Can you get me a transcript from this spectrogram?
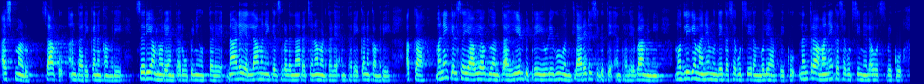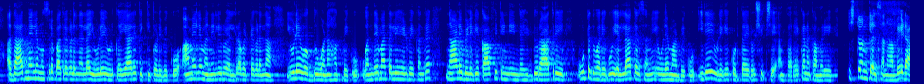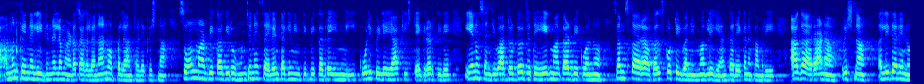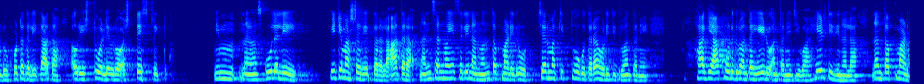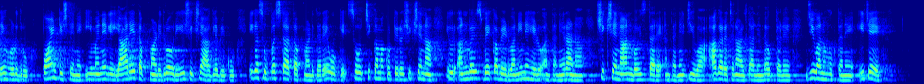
ಅಷ್ಟು ಮಾಡು. ಸಾಕು ಅಂತಾರೆ ಕನಕಾಂಬರಿ. ಸರಿ ಅಮ್ಮೋರೆ ಅಂತ ರೂಪಿಣಿ ಹೋಗ್ತಾಳೆ. ನಾಳೆ ಎಲ್ಲ ಮನೆ ಕೆಲಸಗಳನ್ನು ರಚನಾ ಮಾಡ್ತಾಳೆ ಅಂತಾರೆ ಕನಕಾಂಬರಿ. ಅಕ್ಕ, ಮನೆ ಕೆಲಸ ಯಾವ್ಯಾವುದು ಅಂತ ಹೇಳಿಬಿಟ್ರೆ ಇವಳಿಗೂ ಒಂದು ಕ್ಲಾರಿಟಿ ಸಿಗುತ್ತೆ ಅಂತಾಳೆ ಬಾಮಿನಿ. ಮೊದಲಿಗೆ ಮನೆ ಮುಂದೆ ಕಸ ಗುಡಿಸಿ ರಂಗೋಲಿ ಹಾಕಬೇಕು, ನಂತರ ಮನೆ ಕಸ ಗುಡಿಸಿ ನೆಲ ಒರೆಸ್ಬೇಕು. ಅದಾದಮೇಲೆ ಮುಸ್ರೆ ಪಾತ್ರೆಗಳನ್ನೆಲ್ಲ ಇವಳೇ ಇವಳು ಕೈಯಾರೆ ತಿಕ್ಕಿ ತೊಳಿಬೇಕು. ಆಮೇಲೆ ಮನೆಯಲ್ಲಿರೋ ಎಲ್ಲರ ಬಟ್ಟೆಗಳನ್ನು ಇವಳೇ ಒಗೆದು ಒಣ ಹಾಕಬೇಕು. ಒಂದೇ ಮಾತಲ್ಲಿ ಹೇಳಬೇಕಂದ್ರೆ, ನಾಳೆ ಬೆಳಿಗ್ಗೆ ಕಾಫಿ ತಿಂಡಿಯಿಂದ ಹಿಡಿದು ರಾತ್ರಿ ಊಟದವರೆಗೂ ಎಲ್ಲ ಕೆಲಸನೂ ಇವಳೇ ಮಾಡಬೇಕು. ಇದೇ ಇವಳಿಗೆ ಕೊಡ್ತಾ ಇರೋ ಶಿಕ್ಷೆ ಅಂತಾರೆ ಕನಕಾಂಬರಿ. ಇಷ್ಟೊಂದು ಕೆಲಸನ? ಬೇಡ. ಅಮ್ಮನ ಕೈನಲ್ಲಿ ಇದನ್ನೆಲ್ಲ ಮಾಡೋಕ್ಕಾಗಲ್ಲ. ನಾನು ಒಪ್ಪಲ್ಲ ಅಂತಾಳೆ ಕೃಷ್ಣ. ಸೌಂಡ್ ಮಾಡಬೇಕಾಗಿರೋ ಹುಂಜನೆ ಸೈಲೆಂಟಾಗಿ ನಿಂತಿರ್ಬೇಕಾದ್ರೆ ಇನ್ನು ಈ ಕೋಳಿ ಪಿಳ್ಳೆ ಯಾಕೆ ಇಷ್ಟು ಎಗರಾಡ್ತಿದೆ? ಏನು ಸಂಜೀವ, ದೊಡ್ಡವ್ರ ಜೊತೆ ಹೇಗೆ ಮಾತಾಡಬೇಕು ಅನ್ನೋ ಸಂಸ್ಕಾರ ಕಲಿಸ್ಕೊಟ್ಟಿಲ್ವಾ ನಿನ್ನ ಮಗಳಿಗೆ? ಅಂತಾರೆ ಕನಕಾಂಬರಿ. ಆಗ ರಾಣ, ಕೃಷ್ಣ ಅಲ್ಲಿದ್ದಾರೆ ನೋಡು, ಫೋಟೋದಲ್ಲಿ ತಾತ, ಅವರು ಎಷ್ಟು ಒಳ್ಳೆಯವರು ಅಷ್ಟೇ ಸ್ಟ್ರಿಕ್ಟ್ ನಿಮ್ಮ ಸ್ಕೂಲಲ್ಲಿ ಪಿ ಟಿ ಮಾಸ್ಟರ್ ಇರ್ತಾರಲ್ಲ, ಆ ಥರ. ನನ್ನ ಸಣ್ಣ ವಯಸ್ಸಲ್ಲಿ ನಾನು ಒಂದು ತಪ್ಪು ಮಾಡಿದ್ರು ಚರ್ಮ ಕಿತ್ತು ಹೋಗೋ ಥರ ಹೊಡಿತಿದ್ರು ಅಂತಾನೆ. ಹಾಗೆ ಯಾಕೆ ಹೊಡೆದ್ರು ಅಂತ ಹೇಳು ಅಂತಾನೆ ಜೀವ. ಹೇಳ್ತಿದ್ದೀನಲ್ಲ, ನಾನು ತಪ್ಪು ಮಾಡಿದೆ ಹೊಡೆದ್ರು. ಪಾಯಿಂಟ್ ಇಷ್ಟೇ ಈ ಮನೇಲಿ ಯಾರೇ ತಪ್ಪು ಮಾಡಿದರೂ ಅವರಿಗೆ ಶಿಕ್ಷೆ ಆಗಲೇಬೇಕು. ಈಗ ಸೂಪರ್ ಸ್ಟಾರ್ ತಪ್ಪು ಮಾಡಿದ್ದಾರೆ ಓಕೆ. ಸೊ, ಚಿಕ್ಕಮ್ಮ ಕೊಟ್ಟಿರೋ ಶಿಕ್ಷೆನ ಇವ್ರು ಅನುಭವಿಸ್ಬೇಕಾ ಬೇಡವಾ? ನೀನೇ ಹೇಳು ಅಂತಾನೆ. ರಾಣ ಶಿಕ್ಷೆನ ಅನುಭವಿಸ್ತಾರೆ ಅಂತಾನೆ ಜೀವ. ಆಗ ರಚನಾ ಅಳ್ತಾ ಅಲ್ಲಿಂದ ಹೋಗ್ತಾಳೆ. ಜೀವನು ಹೋಗ್ತಾನೆ. ಈಚೆ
